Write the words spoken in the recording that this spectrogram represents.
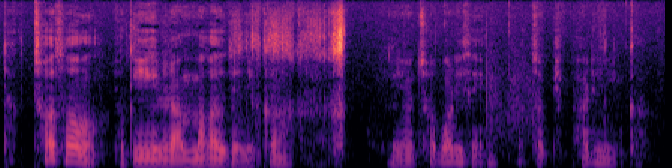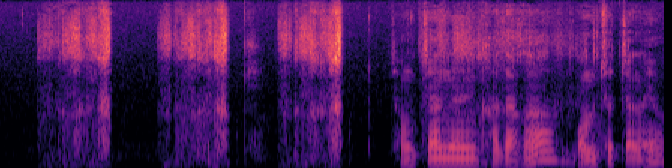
딱 쳐서 여기를 안 막아도 되니까 그냥 쳐버리세요. 어차피 8이니까 정자는 가다가 멈췄잖아요.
